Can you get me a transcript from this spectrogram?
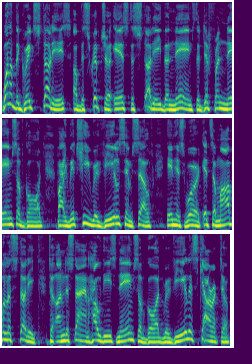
One of the great studies of the scripture is to study the names, the different names of God by which he reveals himself in his word. It's a marvelous study to understand how these names of God reveal his character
